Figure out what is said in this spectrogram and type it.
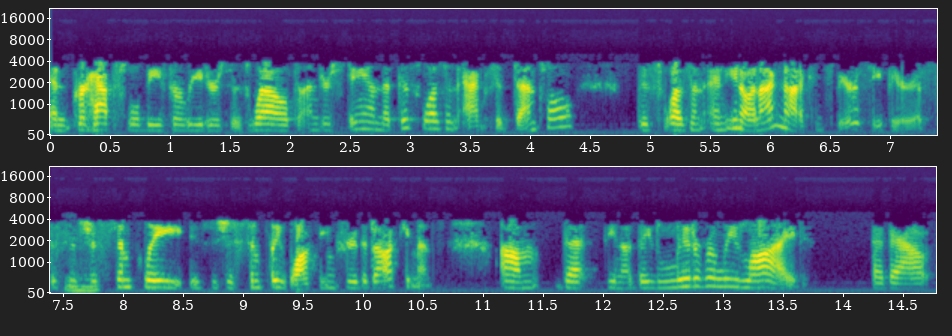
and perhaps will be for readers as well, to understand that this wasn't accidental. This wasn't, and you know, and I'm not a conspiracy theorist. This mm-hmm. is just simply this is just simply walking through the documents. Um, that you know, they literally lied about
